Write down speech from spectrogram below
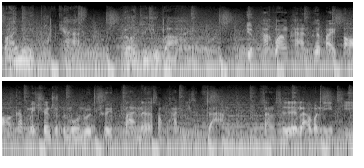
5 Minute Podcast brought to you by หยุดพักวางแผนเพื่อไปต่อกับ Mission to the Moon Retreat Planner 2023 สั่งซื้อได้แล้ววันนี้ที่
